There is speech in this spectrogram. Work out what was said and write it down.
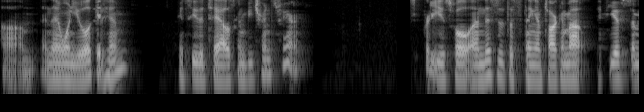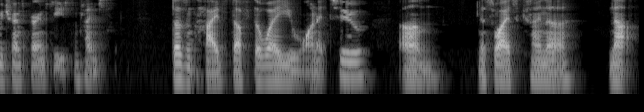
Um, and then when you look at him, you can see the tail is going to be transparent. It's pretty useful, and this is this thing I'm talking about. If you have semi-transparency, sometimes doesn't hide stuff the way you want it to. Um, that's why it's kind of not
